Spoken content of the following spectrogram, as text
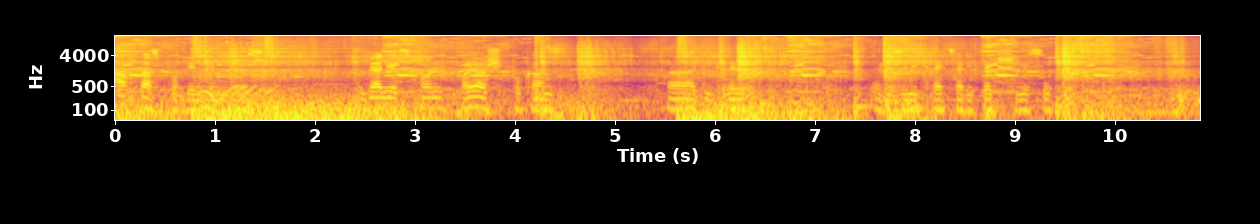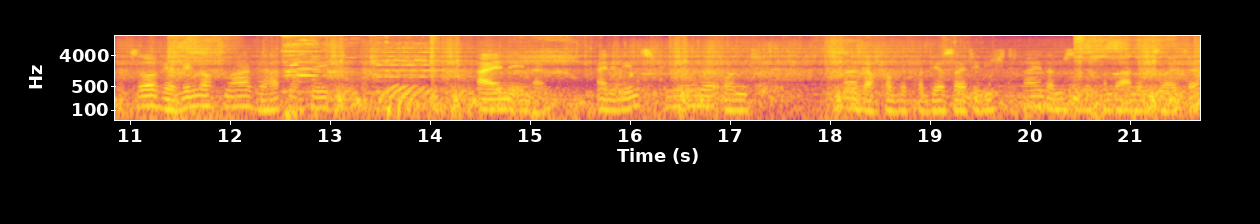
auch das Problem gelöst. Wir werden jetzt von Feuerspuckern äh, gegrillt. Wenn wir sie nicht rechtzeitig wegschießen. So, wer will noch mal? Wer hat noch nicht? Eine in eine Lebensfiole und äh, da kommen wir von der Seite nicht rein. Da müssen wir von der anderen Seite.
